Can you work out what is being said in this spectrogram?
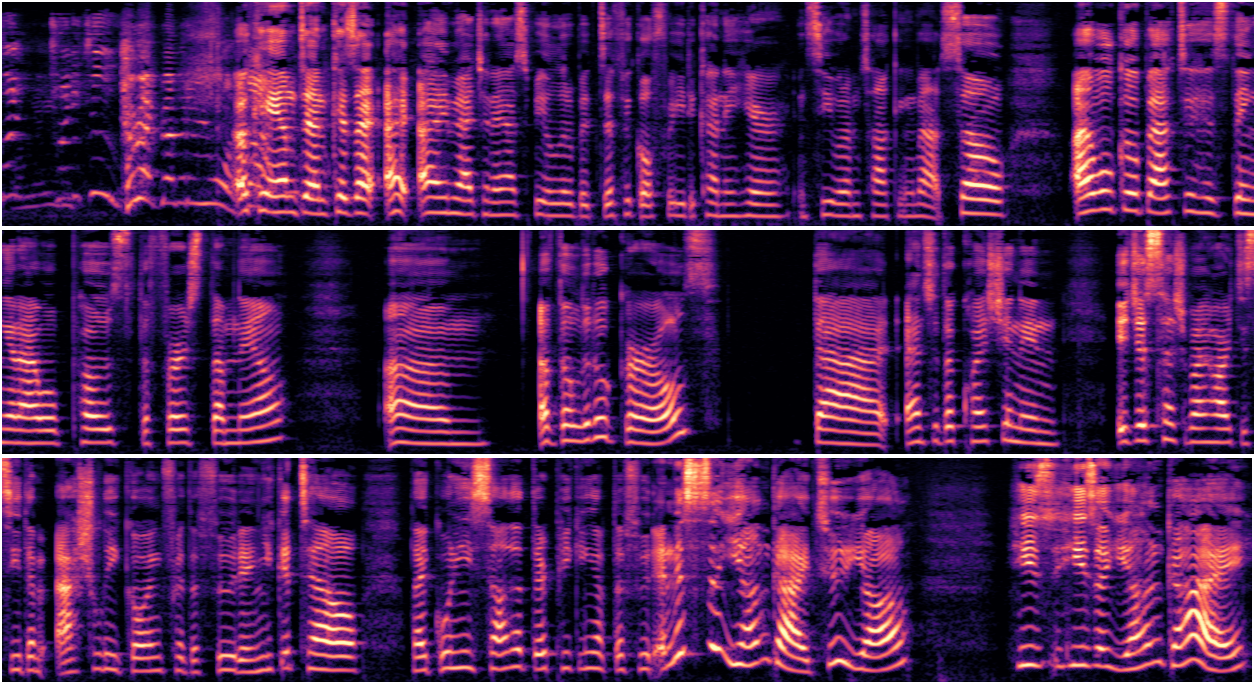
22. Correct. Grab whatever you want. Okay, Five. I'm done because I, I, I imagine it has to be a little bit difficult for you to kind of hear and see what I'm talking about. So I will go back to his thing and I will post the first thumbnail um, of the little girls that answered the question. And it just touched my heart to see them actually going for the food. And you could tell, like, when he saw that they're picking up the food. And this is a young guy, too, y'all. He's he's a young guy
